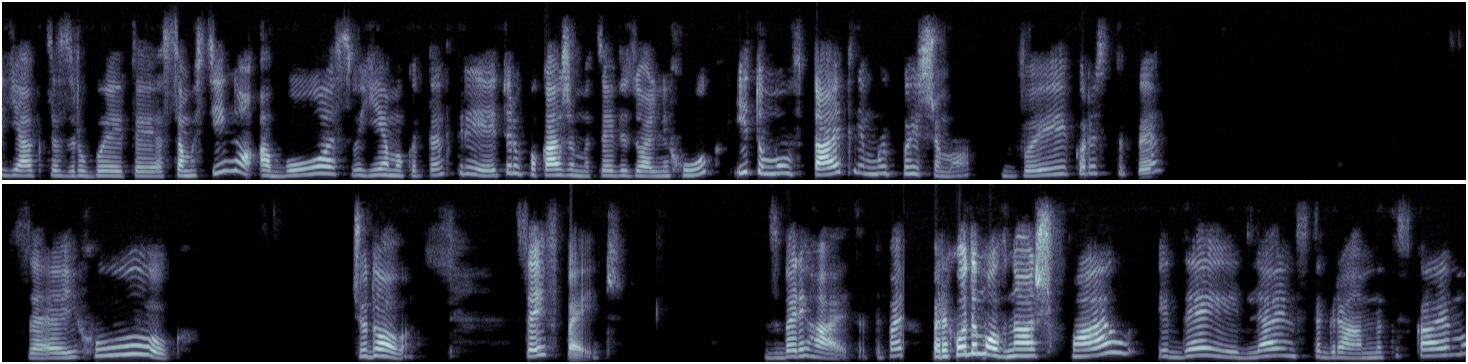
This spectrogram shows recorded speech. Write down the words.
як це зробити самостійно або своєму контент-крієтору покажемо цей візуальний хук. І тому в тайтлі ми пишемо використати цей хук. Чудово! Save page. Зберігається. Тепер переходимо в наш файл ідеї для Instagram, натискаємо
